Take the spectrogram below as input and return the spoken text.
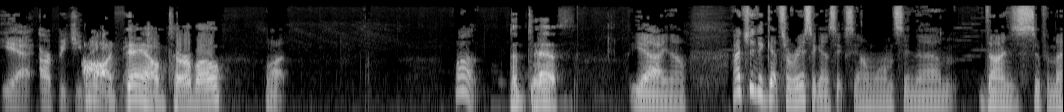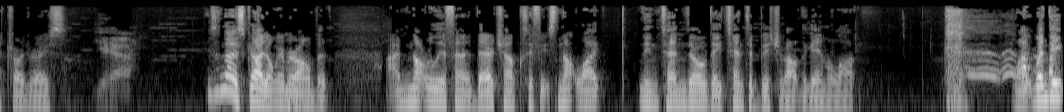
yeah, RPG. Oh, Maker, man. damn, Turbo. What? What? The death. Yeah, I know. Actually did get to race against Ixion once in um, Dine's Super Metroid race. Yeah. He's a nice guy, don't get me wrong, but I'm not really a fan of their channel because if it's not like Nintendo, they tend to bitch about the game a lot. Like when they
